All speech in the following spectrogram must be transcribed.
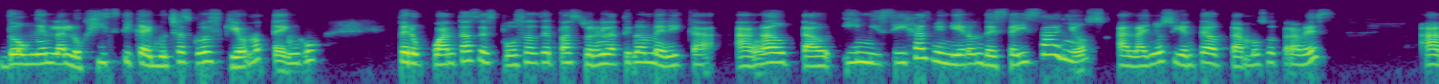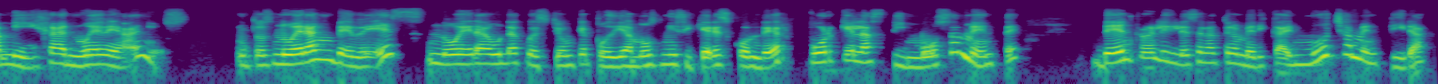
don en la logística y muchas cosas que yo no tengo, pero cuántas esposas de pastor en Latinoamérica han adoptado y mis hijas vinieron de seis años, al año siguiente adoptamos otra vez a mi hija de nueve años. Entonces no eran bebés, no era una cuestión que podíamos ni siquiera esconder, porque lastimosamente dentro de la iglesia de Latinoamérica hay mucha mentira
